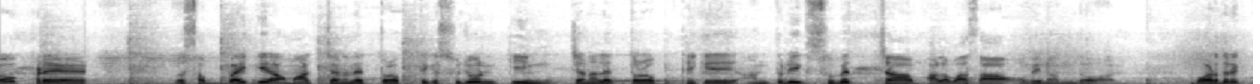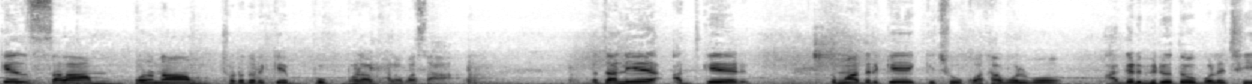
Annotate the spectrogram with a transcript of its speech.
হ্যালো ফ্রেন্ড তো সবাইকে আমার চ্যানেলের তরফ থেকে সুজন কিং চ্যানেলের তরফ থেকে আন্তরিক শুভেচ্ছা, ভালোবাসা, অভিনন্দন। বড়দেরকে সালাম, প্রণাম, ছোটদেরকে বুক ভরা ভালোবাসা। তো জানিয়ে আজকের তোমাদেরকে কিছু কথা বলব। আগের ভিডিওতেও বলেছি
